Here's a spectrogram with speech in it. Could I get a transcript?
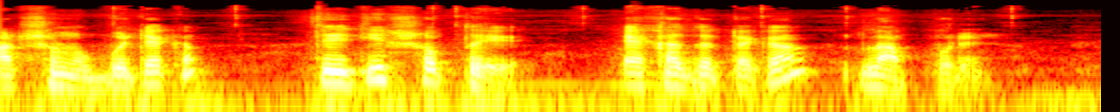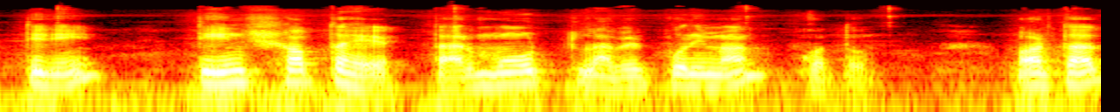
আটশো নব্বই টাকা, তৃতীয় সপ্তাহে এক হাজার টাকা লাভ করেন। তিনি তিন সপ্তাহে তার মোট লাভের পরিমাণ কত? অর্থাৎ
